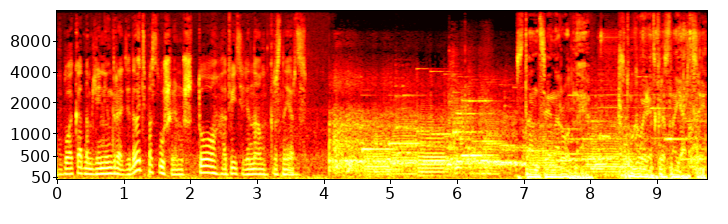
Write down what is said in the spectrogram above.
в блокадном Ленинграде. Давайте послушаем, что ответили нам красноярцы. Станция народная. Что говорят красноярцы?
